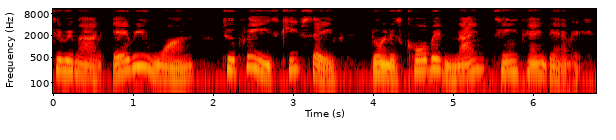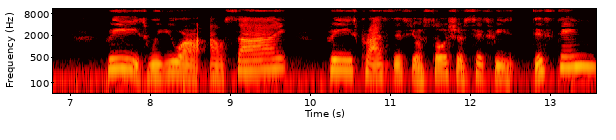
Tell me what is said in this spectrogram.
To remind everyone to please keep safe during this COVID 19 pandemic. Please, when you are outside, Please practice your social six feet distancing.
